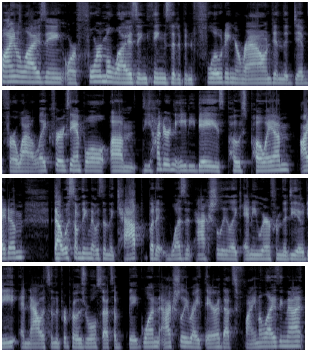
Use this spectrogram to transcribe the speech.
finalizing or formalizing things that have been floating around in the DIB for a while. Like, for example, um, the 180 days post POAM item that was something that was in the cap, but it wasn't actually like anywhere from the DoD. And now it's in the proposed rule. So that's a big one actually right there. That's finalizing that.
